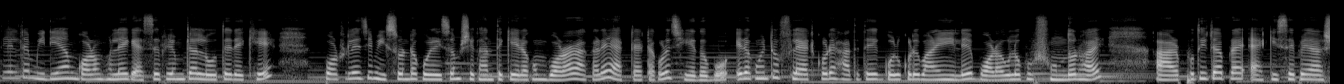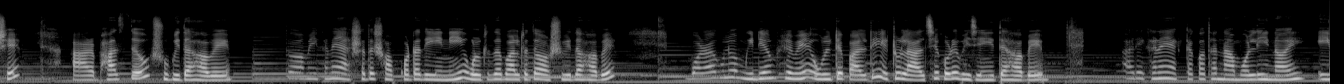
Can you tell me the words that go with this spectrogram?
তেলটা মিডিয়াম গরম হলে গ্যাসের ফ্লেমটা লোতে রেখে পটলের যে মিশ্রণটা করেছিলাম, সেখান থেকে এরকম বড়ার আকারে একটা একটা করে ছেড়ে দেবো। এরকম একটু ফ্ল্যাট করে হাতে থেকে গোল করে বানিয়ে নিলে বড়াগুলো খুব সুন্দর হয় আর প্রতিটা প্রায় একই শেপে আসে আর ভাজতেও সুবিধা হবে। তো আমি এখানে একসাথে সব কটা দিয়ে নিই, উল্টাতে পাল্টাতে অসুবিধা হবে। বড়াগুলো মিডিয়াম ফ্লেমে উল্টে পাল্টে একটু লালচে করে ভেজে নিতে হবে। আর এখানে একটা কথা না বললেই নয়, এই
